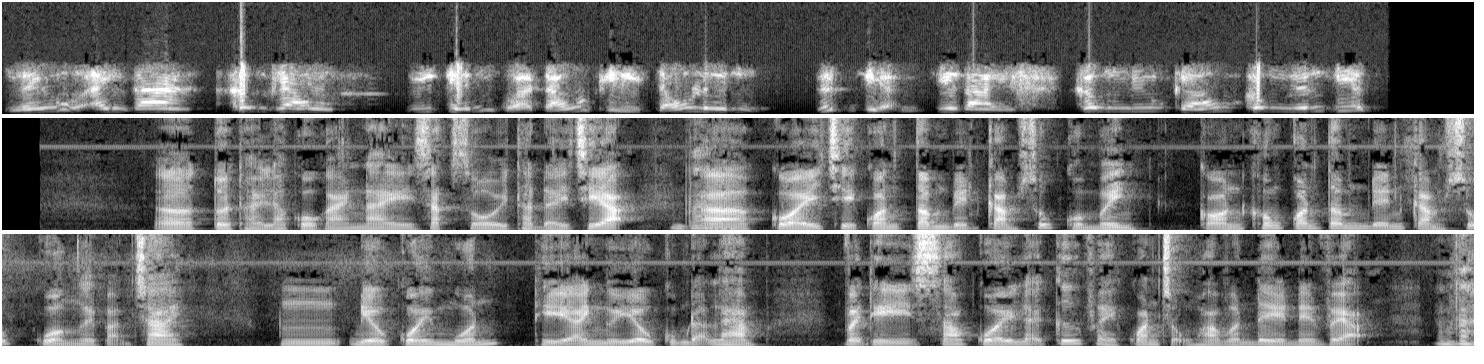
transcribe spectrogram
nếu anh ta không theo ý kiến của cháu thì cháu lên dứt điểm chia tay không níu kéo không luyến tiếc Ờ, tôi thấy là cô gái này rắc rối thật đấy chị ạ. Vâng. À, cô ấy chỉ quan tâm đến cảm xúc của mình, còn không quan tâm đến cảm xúc của người bạn trai. Ừm, điều cô ấy muốn thì anh người yêu cũng đã làm. Vậy thì sao cô ấy lại cứ phải quan trọng hóa vấn đề nên vậy ạ? Vâng,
